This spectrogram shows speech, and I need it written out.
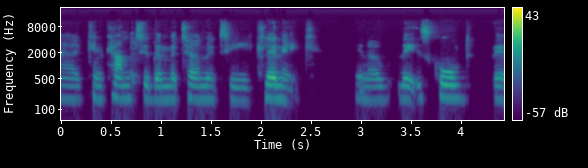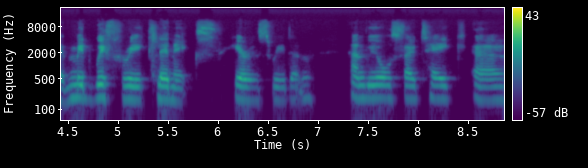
uh, can come to the maternity clinic. You know, it's called uh, midwifery clinics here in Sweden. And we also take uh,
